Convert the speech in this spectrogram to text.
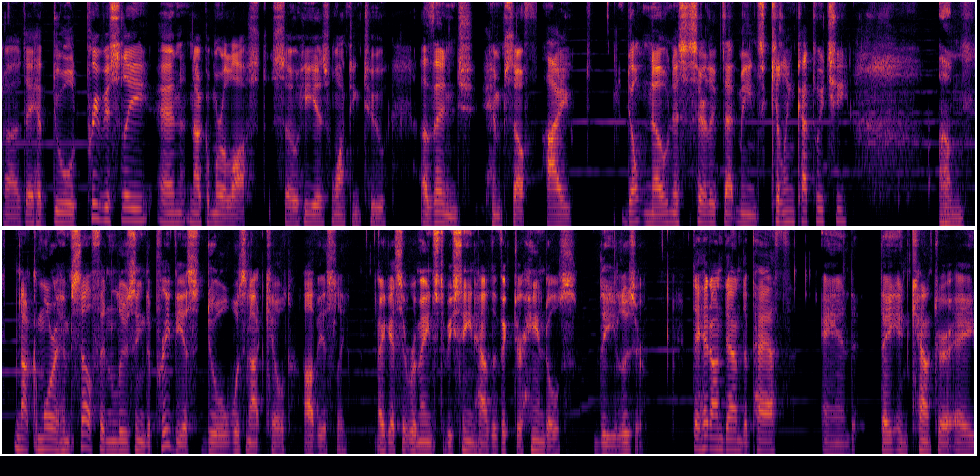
Uh, they have dueled previously, and Nakamura lost, so he is wanting to avenge himself. I don't know necessarily if that means killing Katsuichi. Um, Nakamura himself, in losing the previous duel, was not killed, obviously. I guess it remains to be seen how the victor handles the loser. They head on down the path and they encounter a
